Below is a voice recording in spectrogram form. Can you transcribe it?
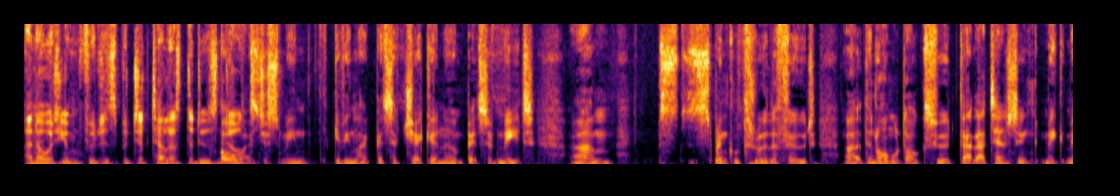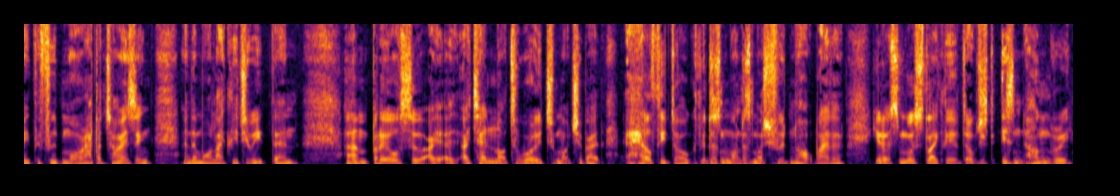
I know what human food is, but just tell us the do's and Oh, I just mean giving like bits of chicken and bits of meat. Um, sprinkled through the food, uh, the normal dog's food, that, that tends to make make the food more appetizing, and they're more likely to eat then. Um, but I also I, I, tend not to worry too much about a healthy dog that doesn't want as much food in hot weather. You know, it's most likely the dog just isn't hungry,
